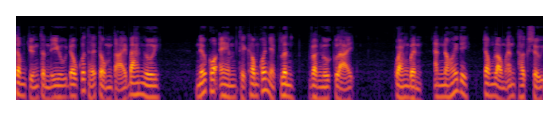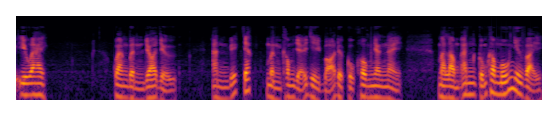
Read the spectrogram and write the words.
Trong chuyện tình yêu đâu có thể tồn tại ba người. Nếu có em thì không có Nhật Linh, và ngược lại. Quang Bình, anh nói đi, trong lòng anh thật sự yêu ai? Quang Bình do dự. Anh biết chắc mình không dễ gì bỏ được cuộc hôn nhân này, mà lòng anh cũng không muốn như vậy.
